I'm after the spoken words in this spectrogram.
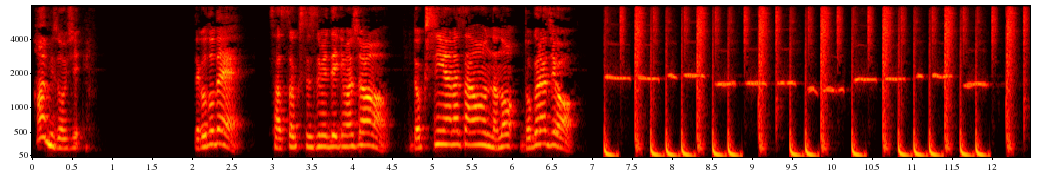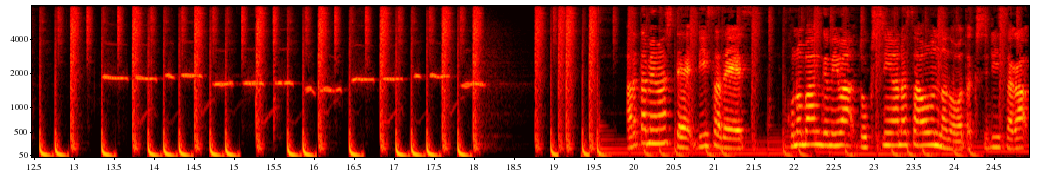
はあ、水美味しい。ってことで、早速進めていきましょう。独身アラサー女の毒ラジオ。改めまして、リーサです。この番組は、独身アラサー女の私リーサが、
